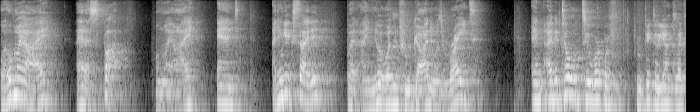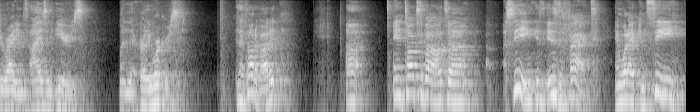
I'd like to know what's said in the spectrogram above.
well, I opened my eye, I had a spot on my eye, and I didn't get excited, but I knew it wasn't from God and it was right. And I've been told to work with, from Victor Young Collected Writings, Eyes and Ears, one of the early workers. As I thought about it, uh, and it talks about uh, seeing is, is a fact, and what I can see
